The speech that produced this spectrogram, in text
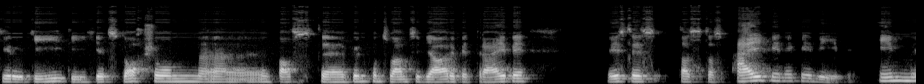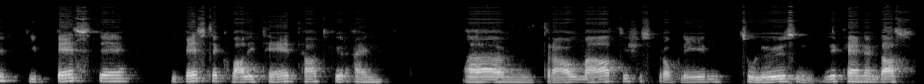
Chirurgie, die ich jetzt doch schon äh, fast äh, 25 Jahre betreibe, ist es, dass das eigene Gewebe immer die beste, die beste Qualität hat für ein ähm, traumatisches Problem zu lösen. Wir kennen das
